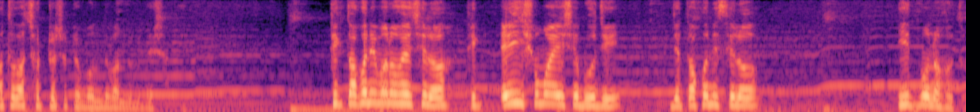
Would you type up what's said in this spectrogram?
অথবা ছোট্ট ছোট্ট বন্ধু বান্ধবীদের সাথে। ঠিক তখনই মনে হয়েছিল, ঠিক এই সময় এসে বুঝি যে তখনই ছিল ঈদ মনে হতো।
